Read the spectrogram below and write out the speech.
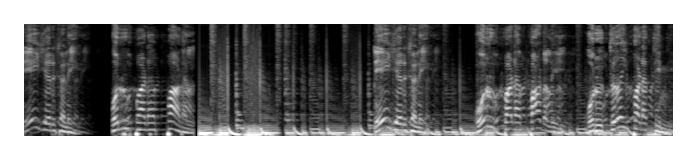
நேயர்களே ஒரு பட பாடல். நேயர்களே ஒரு பட பாடலில் ஒரு திரைப்படத்தின்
